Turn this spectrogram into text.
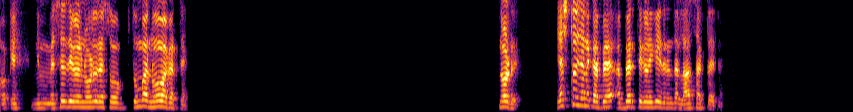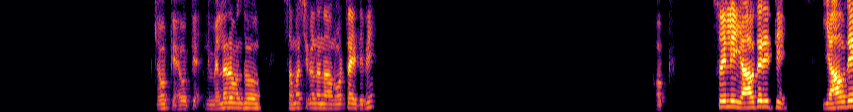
ಓಕೆ ನಿಮ್ಮ ಮೆಸೇಜ್ಗಳು ನೋಡಿದ್ರೆ ಸೊ, ತುಂಬಾ ನೋವಾಗತ್ತೆ. ನೋಡ್ರಿ ಎಷ್ಟು ಜನಕ್ಕೆ ಅಭ್ಯ ಅಭ್ಯರ್ಥಿಗಳಿಗೆ ಇದರಿಂದ ಲಾಸ್ ಆಗ್ತಾ ಇದೆ ಓಕೆ, ಓಕೆ. ನಿಮ್ಮೆಲ್ಲರ ಒಂದು ಸಮಸ್ಯೆಗಳನ್ನ ನಾವು ನೋಡ್ತಾ ಇದ್ದೀವಿ. ಓಕೆ. ಸೊ, ಇಲ್ಲಿ ಯಾವುದೇ ರೀತಿ ಯಾವುದೇ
